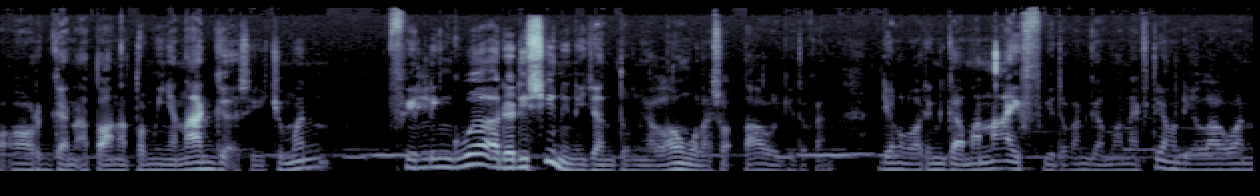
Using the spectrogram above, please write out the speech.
organ atau anatominya naga sih. Cuman feeling gue ada di sini nih jantungnya. Lau mulai sok tahu gitu kan. Dia ngeluarin gamma knife gitu kan. Gamma knife itu yang dia lawan.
